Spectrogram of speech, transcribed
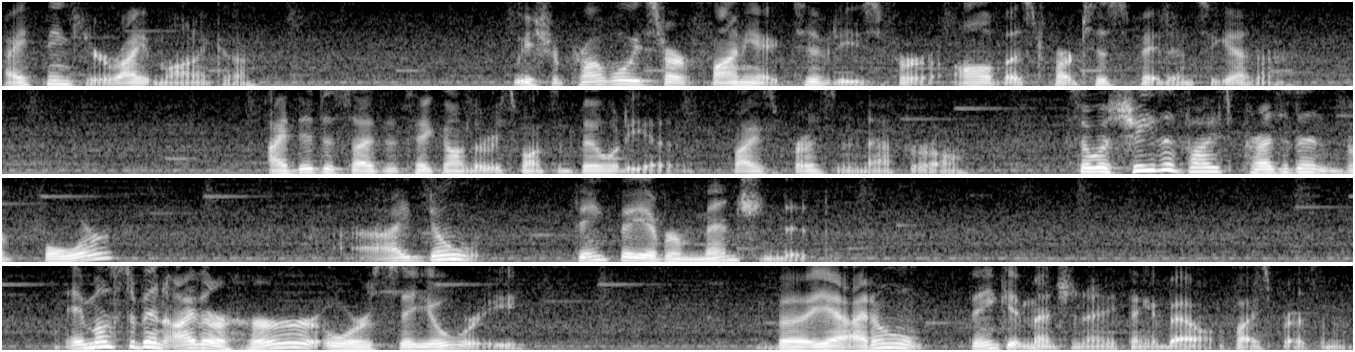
I think you're right, Monika. We should probably start finding activities for all of us to participate in together. I did decide to take on the responsibility of vice president after all. So was she the vice president before? I don't think they ever mentioned it. It must have been either her or Sayori. But yeah, I don't think it mentioned anything about vice presidents.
